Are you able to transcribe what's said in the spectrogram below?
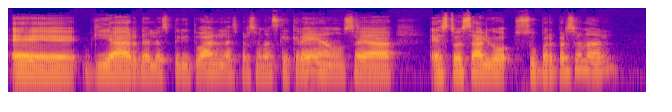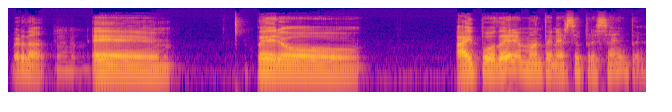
eh, guiar de lo espiritual en las personas que crean. O sea, esto es algo súper personal, ¿verdad? Eh, pero hay poder en mantenerse presente.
